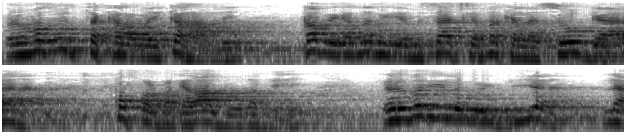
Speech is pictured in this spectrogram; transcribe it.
Culimmadu inta kale way ka hadli. Qabriga nabiga iyo masaajka marka la gaarana qof walba gadaal buu uga bixi. Culimmadii la weydiiyana la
